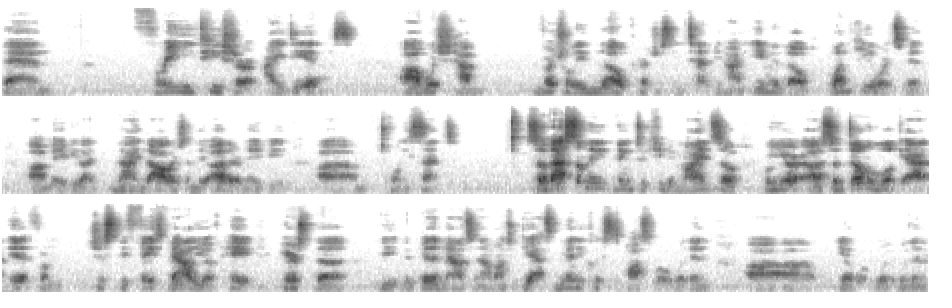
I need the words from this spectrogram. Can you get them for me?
than free T-shirt ideas, uh, which have virtually no purchase intent behind. Even though one keyword bid uh, maybe like nine dollars, and the other maybe um, twenty cents. So that's something to keep in mind. So when you're uh, so don't look at it from just the face value of hey, here's the the, the bid amounts, and I want to get as many clicks as possible within uh, uh you know within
